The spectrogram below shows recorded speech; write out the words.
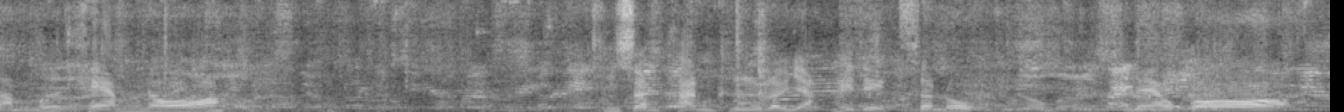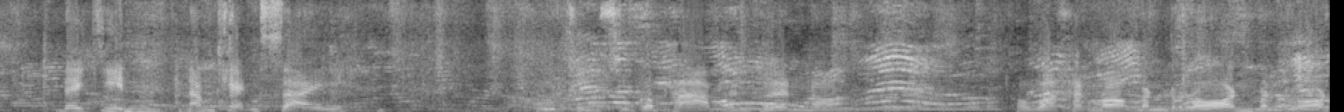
ซัมเมอร์แคมป์เนาะที่สำคัญคือเราอยากให้เด็กสนุก แล้วก็ได้กินน้ำแข็งใส พูดถึงสุขภาพเพื่อนๆเนาะเพราะว่าข้างนอกมันร้อนมันร้อน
